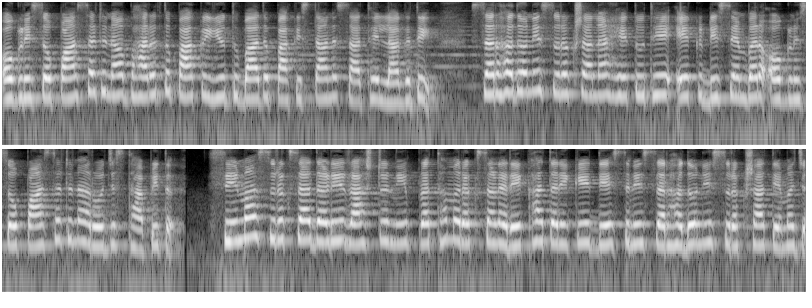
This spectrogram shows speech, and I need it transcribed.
ઓગણીસો પાસઠના ભારત પાક યુદ્ધ બાદ પાકિસ્તાન સાથે લાગતી સરહદોની સુરક્ષાના હેતુથી એક ડિસેમ્બર ઓગણીસો પાસઠના રોજ સ્થાપિત સીમા સુરક્ષા દળે રાષ્ટ્રની પ્રથમ રક્ષણ રેખા તરીકે દેશની સરહદોની સુરક્ષા તેમજ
